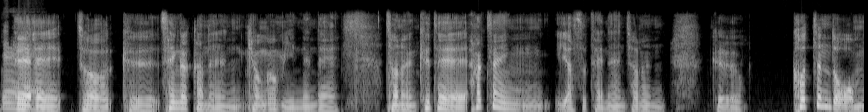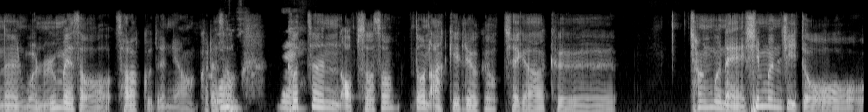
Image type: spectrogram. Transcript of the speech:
네. 네, 저 그 생각하는 경험이 있는데 저는 그때 학생이었을 때는 저는 그 커튼도 없는 원룸에서 살았거든요. 그래서 오, 네. 커튼 없어서 돈 아끼려고 제가 그 창문에 신문지도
